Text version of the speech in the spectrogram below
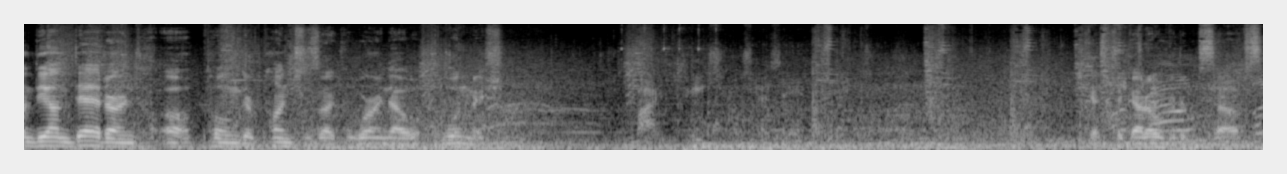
And the undead aren't uh, pulling their punches like they were in that one mission. My patience has ended. Guess they got over themselves.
